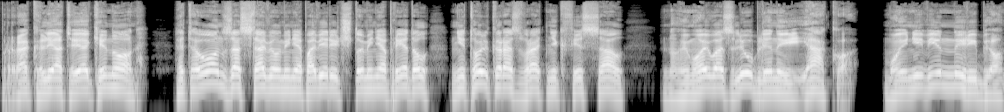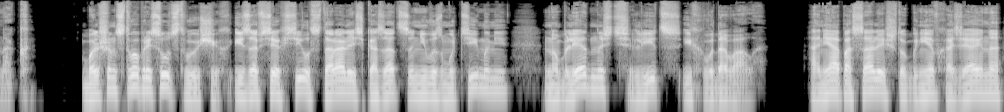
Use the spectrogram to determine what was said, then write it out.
«Проклятый Акинон! Это он заставил меня поверить, что меня предал не только развратник Фессал, но и мой возлюбленный Яко, мой невинный ребенок!» Большинство присутствующих изо всех сил старались казаться невозмутимыми, но бледность лиц их выдавала. Они опасались, что гнев хозяина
